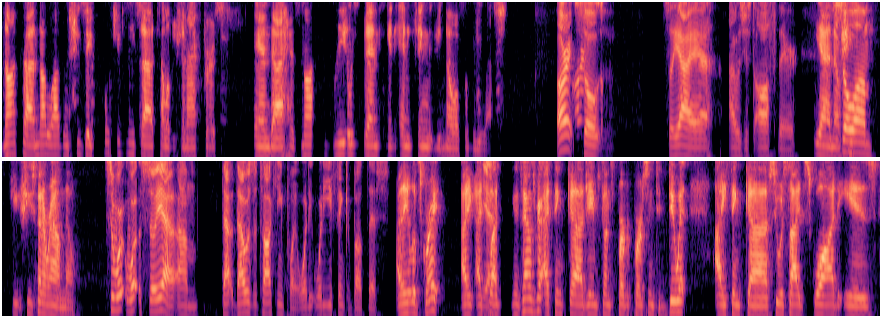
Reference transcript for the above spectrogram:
not uh, not a lot. And she's a Portuguese uh, television actress and uh, has not really been in anything that you know of from the U.S. All right, so so yeah, I, uh, I was just off there. Yeah, no. so um, she, she, she's been around though. so we're, we're so yeah, um, that that was a talking point. What do what do you think about this? I think it looks great. I, I Yeah. it sounds great. I think uh, James Gunn's perfect person to do it. I think uh, Suicide Squad is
